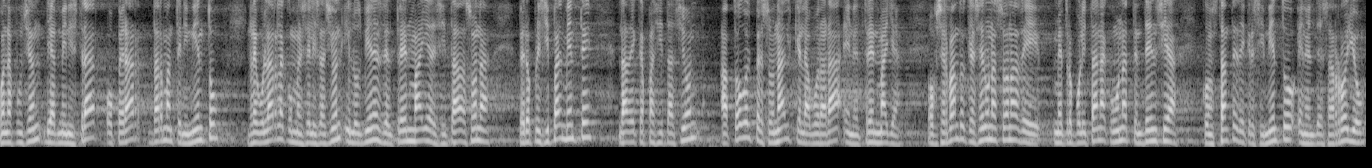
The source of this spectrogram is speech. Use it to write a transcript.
con la función de administrar, operar, dar mantenimiento, regular la comercialización y los bienes del Tren Maya de citada zona, pero principalmente la de capacitación a todo el personal que laborará en el Tren Maya, observando que hacer una zona de metropolitana con una tendencia constante de crecimiento en el desarrollo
